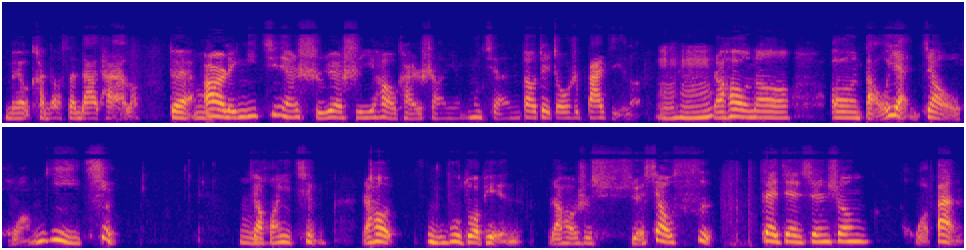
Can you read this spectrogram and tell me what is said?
没有看到三大台了。对，嗯二零一七年十月十一号开始上映，目前到这周是八集了。嗯哼，然后呢，嗯、导演叫黄义庆，嗯叫黄义庆。然后五部作品，然后是《学校四》《再见先生》《伙伴》《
